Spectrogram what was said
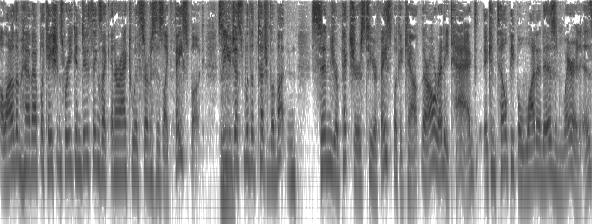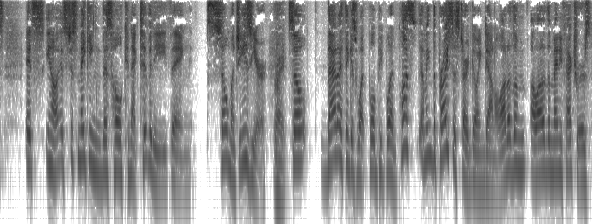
a lot of them have applications where you can do things like interact with services like Facebook. So you mm-hmm. just, with the touch of a button, send your pictures to your Facebook account. They're already tagged. It can tell people what it is and where it is. It's, you know, it's just making this whole connectivity thing so much easier. Right. So that I think is what pulled people in. Plus, I mean, the prices started going down. A lot of them, a lot of the manufacturers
